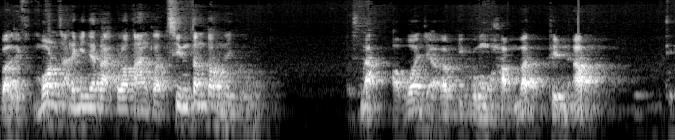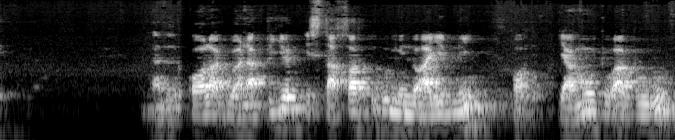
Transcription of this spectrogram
walif. Mon sakniki nyerak kula tangklet sinten toh niku. Nah, Allah jawab iku Muhammad bin Ab Nanti sekolah dua nabiyun istakhar tuhu min ayibni yamu tu abu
